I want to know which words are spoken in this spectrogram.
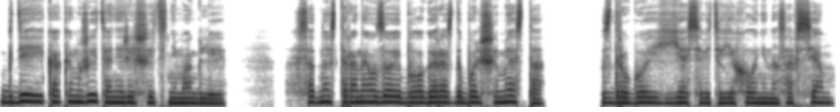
Где и как им жить, они решить не могли. С одной стороны, у Зои было гораздо больше места, с другой, Яся ведь уехала не на совсем.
